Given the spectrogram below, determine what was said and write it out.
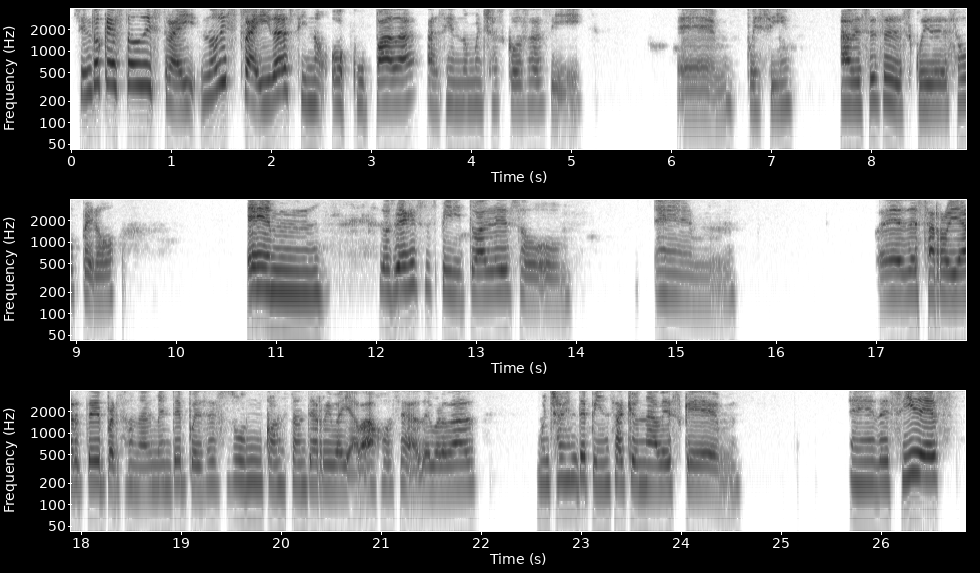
siento que he estado distraída, no distraída, sino ocupada haciendo muchas cosas y eh, pues sí, a veces se descuide eso, pero em, los viajes espirituales o em, eh, desarrollarte personalmente, pues es un constante arriba y abajo, o sea, de verdad Mucha gente piensa que una vez que eh, decides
